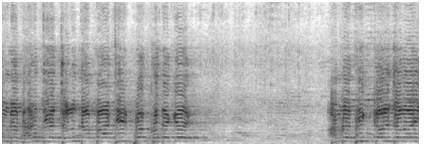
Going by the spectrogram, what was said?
আমরা ধিক্কার জানাই।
